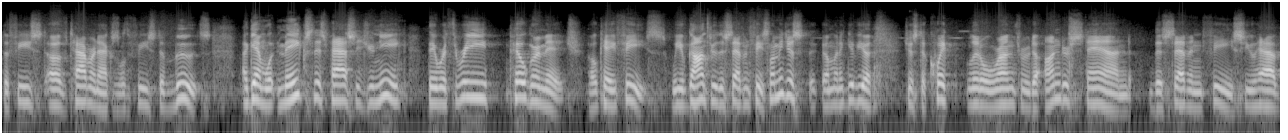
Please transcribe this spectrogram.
the Feast of Tabernacles, the Feast of Booths. Again, what makes this passage unique, there were three pilgrimage, okay, feasts. We have gone through the seven feasts. Let me just, I'm going to give you a, just a quick little run through to understand the seven feasts. You have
